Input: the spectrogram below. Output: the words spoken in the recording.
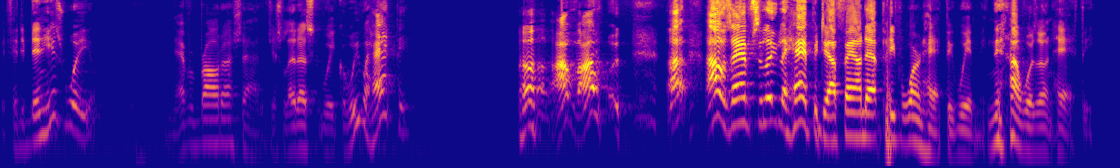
if it had been his will. Never brought us out. Just let us, we, we were happy. I, I, was, I, I was absolutely happy till I found out people weren't happy with me. Then I was unhappy.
